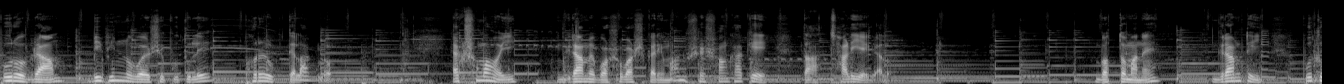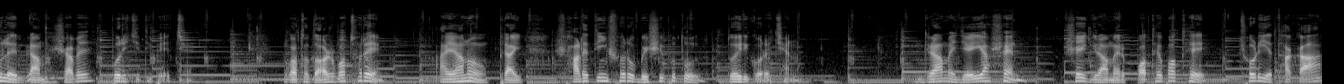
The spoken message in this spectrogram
পুরো গ্রাম বিভিন্ন বয়সী পুতুলে ভরে উঠতে লাগল। একসময় গ্রামে বসবাসকারী মানুষের সংখ্যাকে তা ছাড়িয়ে গেল। বর্তমানে গ্রামটি পুতুলের গ্রাম হিসাবে পরিচিতি পেয়েছে। গত দশ বছরে আয়ানো প্রায় সাড়ে তিনশোরও বেশি পুতুল তৈরি করেছেন। গ্রামে যেই আসেন, সেই গ্রামের পথে পথে ছড়িয়ে থাকা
